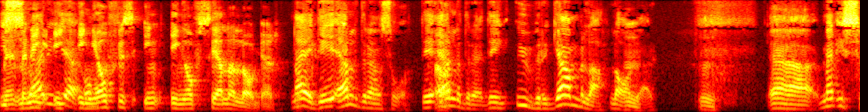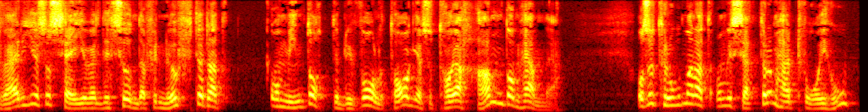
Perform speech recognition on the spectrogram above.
I men, Sverige, men inga, offic in, inga, officiella lagar? Nej, det är äldre än så. Det är ja. äldre, det är urgamla lagar. Mm. Mm. Uh, men i Sverige så säger väl det sunda förnuftet att om min dotter blir våldtagen så tar jag hand om henne. Och så tror man att om vi sätter de här två ihop,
